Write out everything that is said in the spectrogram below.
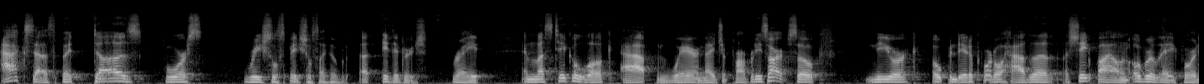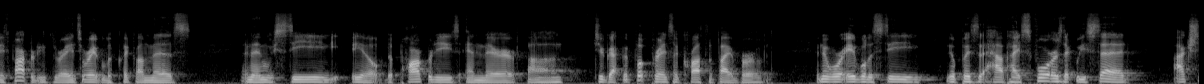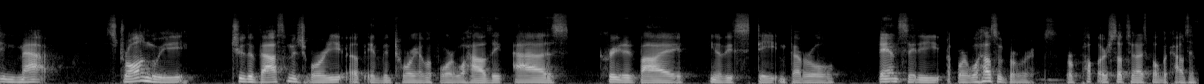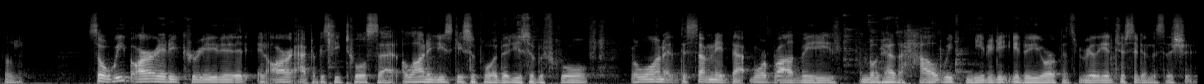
access, but does force racial spatial cycle uh, integration, right? And let's take a look at where NYCHA properties are. So New York Open Data Portal has a, a shapefile and overlay for these properties, right? So we're able to click on this, and then we see, you know, the properties and their uh, geographic footprints across the five boroughs. And then we're able to see, you know, places that have high scores, like we said, actually map strongly to the vast majority of inventory of affordable housing as created by you know these state and federal and city affordable housing programs or, or subsidized public housing. So we've already created in our advocacy tool set a lot of use cases for the use of tool. We want to disseminate that more broadly and look at how we community in New York that's really interested in this issue.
